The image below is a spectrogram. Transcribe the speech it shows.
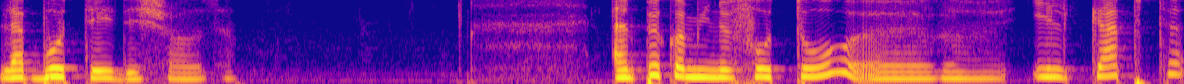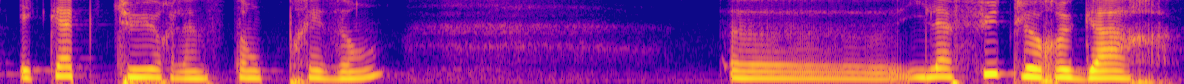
la beauté des choses. Un peu comme une photo, euh, il capte et capture l'instant présent. Euh, il affûte le regard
